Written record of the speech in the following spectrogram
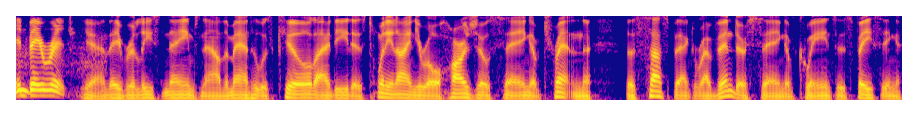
in Bay Ridge. Yeah, they've released names now. The man who was killed, ID'd as 29 year old Harjo Singh of Trenton. The suspect, Ravinder Singh of Queens, is facing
